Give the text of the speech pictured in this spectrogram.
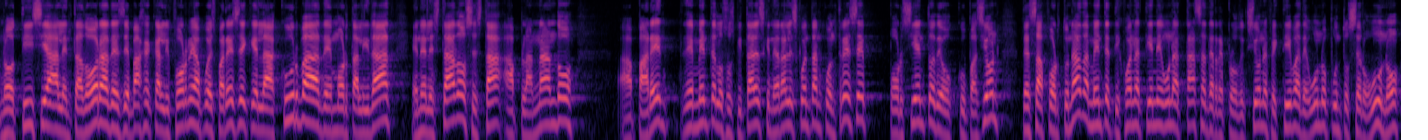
Noticia alentadora desde Baja California, pues parece que la curva de mortalidad en el estado se está aplanando. Aparentemente los hospitales generales cuentan con 13% de ocupación. Desafortunadamente Tijuana tiene una tasa de reproducción efectiva de 1.01.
